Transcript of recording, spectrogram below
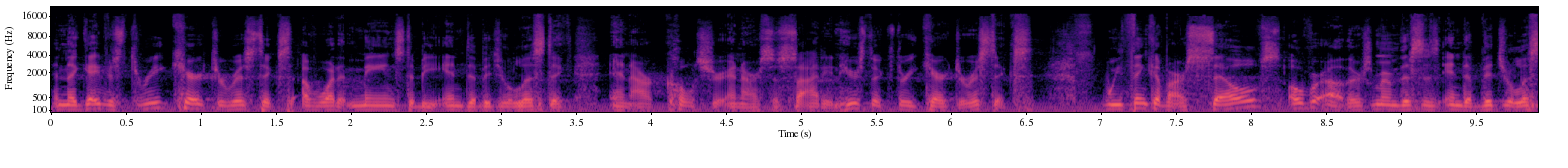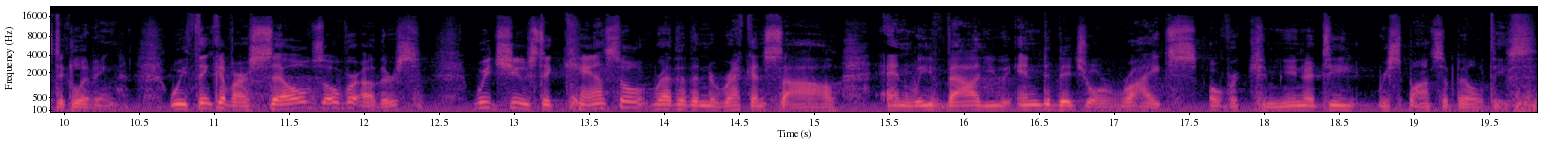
And they gave us three characteristics of what it means to be individualistic in our culture and our society. And here's the three characteristics we think of ourselves over others. Remember, this is individualistic living. We think of ourselves over others. We choose to cancel rather than to reconcile. And we value individual rights over community responsibilities.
